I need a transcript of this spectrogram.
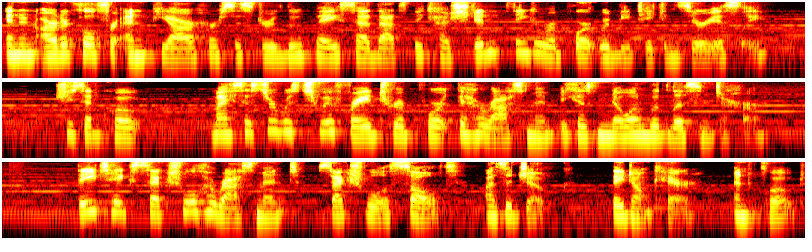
In an article for NPR, her sister Lupe said that's because she didn't think a report would be taken seriously. She said, quote, My sister was too afraid to report the harassment because no one would listen to her. They take sexual harassment, sexual assault, as a joke. They don't care. End quote.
